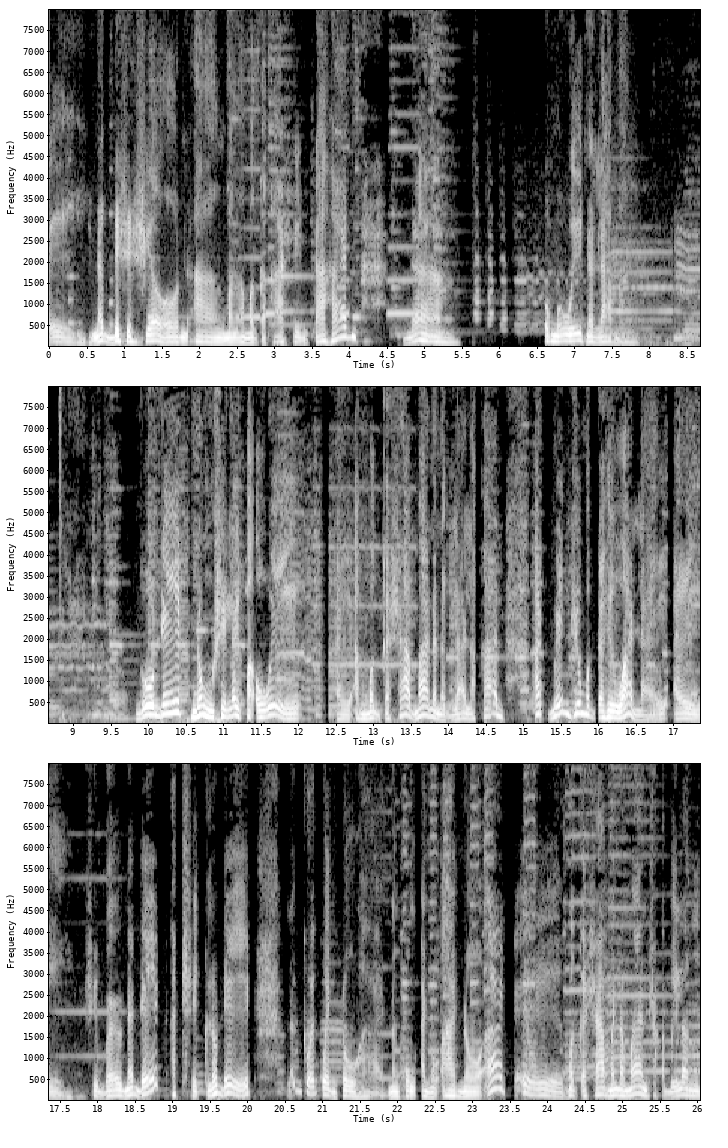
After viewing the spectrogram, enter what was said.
eh, nagdesisyon ang mga magkakasintahan na umuwi na lamang. Ngunit nung sila'y pauwi, ay ang magkasama na naglalakad at medyo magkahiwalay ay si Bernadette at si Claudette nagkwekwentuhan ng kung ano-ano at eh, magkasama naman sa kabilang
